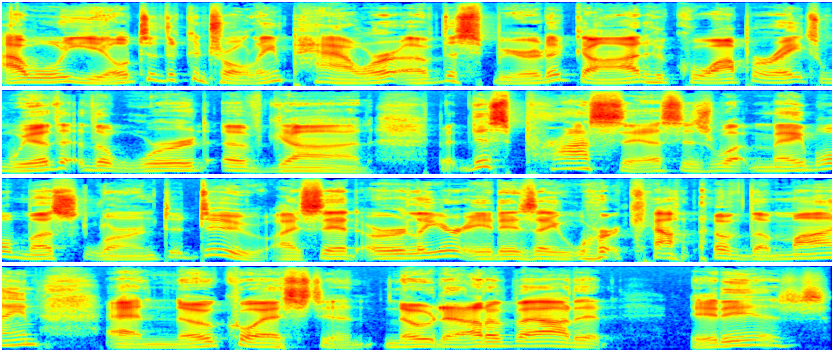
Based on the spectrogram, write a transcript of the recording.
I will yield to the controlling power of the Spirit of God who cooperates with the Word of God. But this process is what Mabel must learn to do. I said earlier, it is a workout of the mind, and no question, no doubt about it, it is.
